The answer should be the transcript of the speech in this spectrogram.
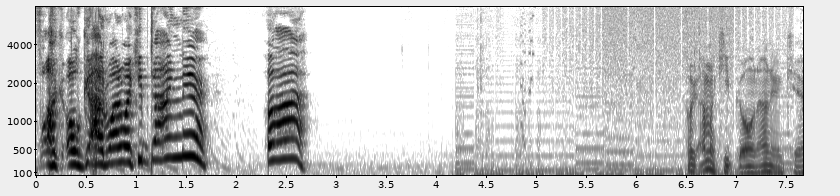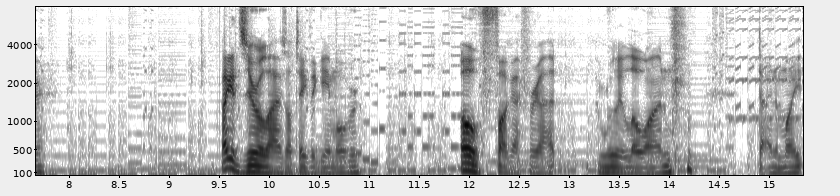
Fuck! Oh god, why do I keep dying there? Ah! Fuck, I'm gonna keep going, I don't even care. If I get zero lives, I'll take the game over. Oh fuck, I forgot. I'm really low on dynamite.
